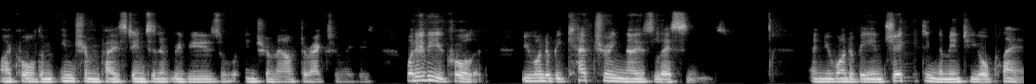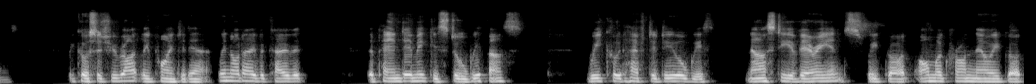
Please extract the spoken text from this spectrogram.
I call them interim post incident reviews or interim after action reviews, whatever you call it. You want to be capturing those lessons and you want to be injecting them into your plans. Because as you rightly pointed out, we're not over COVID. The pandemic is still with us. We could have to deal with nastier variants. We've got Omicron, now we've got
